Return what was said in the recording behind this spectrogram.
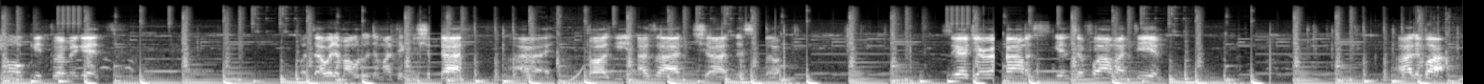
Know kit where we get. But I will them out. Them take a shot. Alright. Target Hazard shot this stuff. Sergio Ramos against the former team. Oliver.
